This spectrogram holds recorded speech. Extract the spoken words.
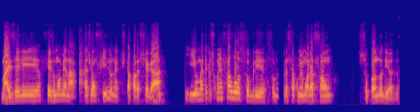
Mas ele fez uma homenagem ao filho, né, que está para chegar, e o Matheus Cunha falou sobre, sobre essa comemoração chupando o dedo.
